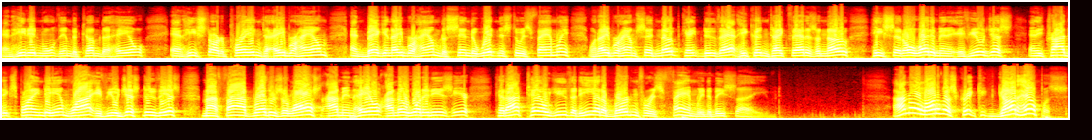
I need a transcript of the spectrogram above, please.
and he didn't want them to come to hell. And he started praying to Abraham and begging Abraham to send a witness to his family. When Abraham said, Nope, can't do that, he couldn't take that as a no. He said, Oh, wait a minute, if you'll just and he tried to explain to him why, if you'll just do this, my five brothers are lost, I'm in hell, I know what it is here. Could I tell you that he had a burden for his family to be saved? I know a lot of us, God help us.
